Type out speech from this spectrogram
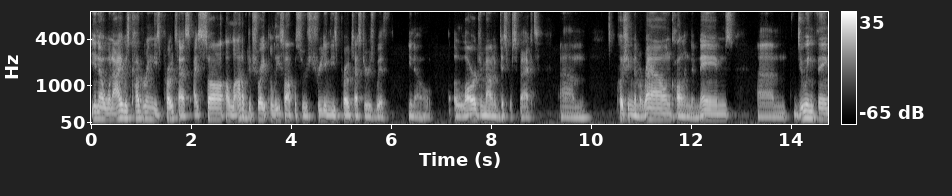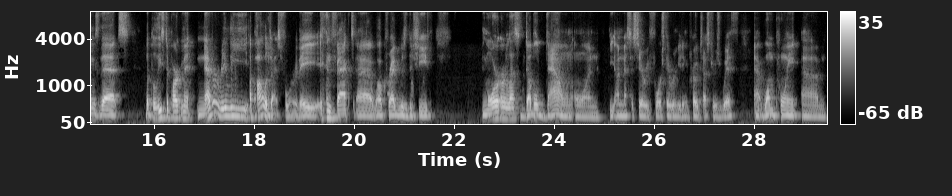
you know, when I was covering these protests, I saw a lot of Detroit police officers treating these protesters with, you know, a large amount of disrespect, um, pushing them around, calling them names, um, doing things that the police department never really apologized for. They, in fact, uh, while Craig was the chief, more or less doubled down on the unnecessary force they were meeting protesters with. At one point, um,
